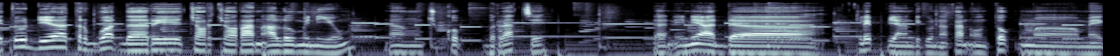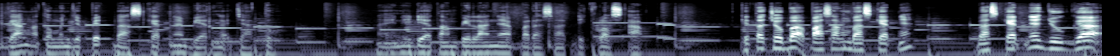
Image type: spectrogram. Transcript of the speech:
itu dia terbuat dari cor-coran aluminium yang cukup berat sih. Dan ini ada klip yang digunakan untuk memegang atau menjepit basketnya biar nggak jatuh. Nah ini dia tampilannya pada saat di close up. Kita coba pasang basketnya. Basketnya juga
